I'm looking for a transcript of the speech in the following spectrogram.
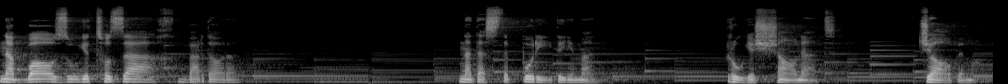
نه بازوی تو زخم بردارد نه دست بریده من روی شانت جا بمان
